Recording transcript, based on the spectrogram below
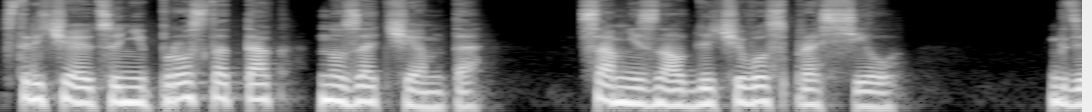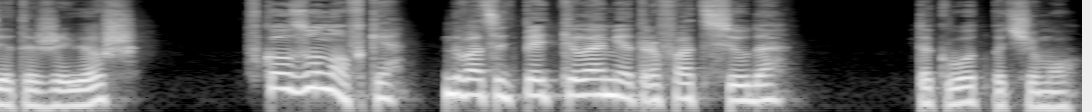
Встречаются не просто так, но зачем-то. Сам не знал, для чего спросил. «Где ты живешь?» «В Колзуновке, 25 километров отсюда». Так вот почему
